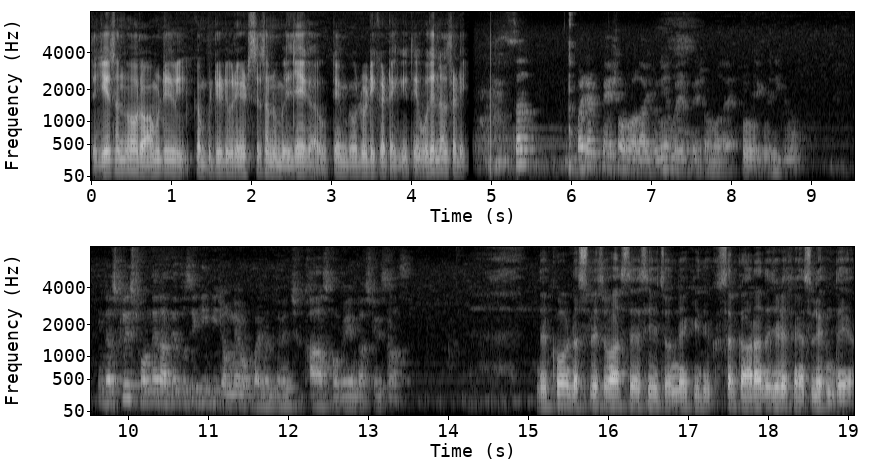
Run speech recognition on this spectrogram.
ਤੇ ਜੇ ਸਾਨੂੰ ਉਹ ਰਾਅ ਮਟੀਰੀਅਲ ਕੰਪੀਟੀਟਿਵ ਰੇਟਸ ਤੇ ਸਾਨੂੰ ਮਿਲ ਜਾਏਗਾ ਉੱਤੇ ਇੰਪੋਰਟਡ ਘਟੇਗੀ ਤੇ ਉਹਦੇ ਨਾਲ ਸਾਡੀ ਸਰ ਬਜਟ ਪੇਸ਼ ਹੋਣ ਵਾਲਾ ਯੂਨੀਅਨ ਬਜਟ ਪੇਸ਼ ਹੋਣ ਵਾਲਾ ਹੈ। ਹੂੰ। ਇੱਕ ਤਰੀਕ ਨੂੰ? ਇੰਡਸਟਰੀਸਟ ਹੋਣ ਦੇ ਨਾਤੇ ਤੁਸੀਂ ਕੀ ਕੀ ਚਾਹੁੰਦੇ ਹੋ ਬਜਟ ਦੇ ਵਿੱਚ ਖਾਸ ਹੋਵੇ ਇੰਡਸਟਰੀਜ਼ ਵਾਸਤੇ? ਦੇਖੋ ਇੰਡਸਟਰੀਸ ਵਾਸਤੇ ਅਸੀਂ ਇਹ ਚਾਹੁੰਦੇ ਕਿ ਦੇਖੋ ਸਰਕਾਰਾਂ ਦੇ ਜਿਹੜੇ ਫੈਸਲੇ ਹੁੰਦੇ ਆ,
